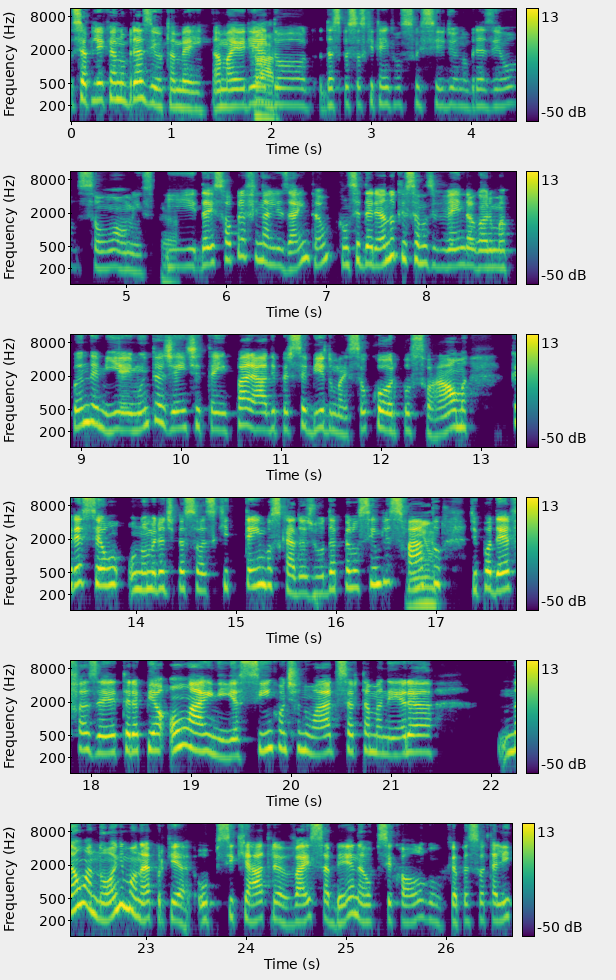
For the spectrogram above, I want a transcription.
se aplica no Brasil também. A maioria Claro. do- das pessoas que tentam suicídio no Brasil são homens. É. E daí, só para finalizar, então, considerando que estamos vivendo agora uma pandemia e muita gente tem parado e percebido mais seu corpo, sua alma, cresceu o número de pessoas que têm buscado ajuda pelo simples fato Lindo. de poder fazer terapia online e assim continuar, de certa maneira, não anônimo, né? Porque o psiquiatra vai saber, né? O psicólogo, que a pessoa tá ali,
